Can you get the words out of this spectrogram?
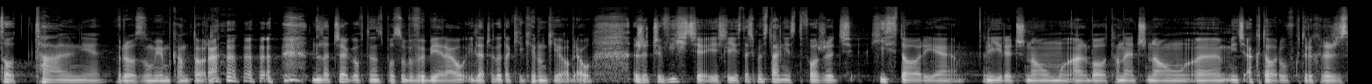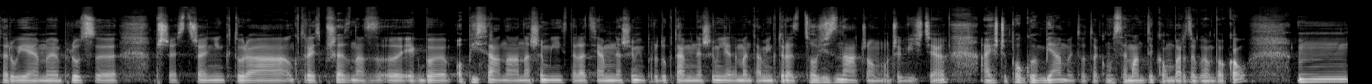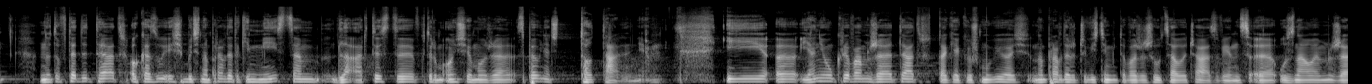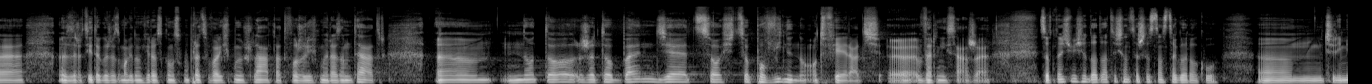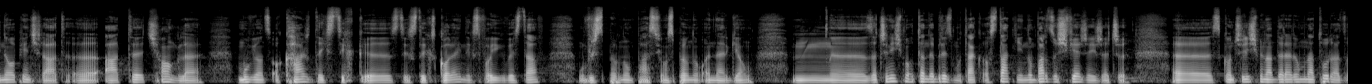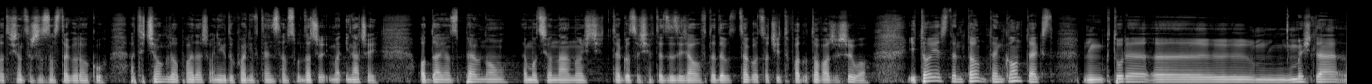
totalnie rozumiem Kantora. dlaczego w ten sposób wybierał i dlaczego takie kierunki obrał. Rzeczywiście, jeśli jesteśmy w stanie stworzyć historię liryczną albo taneczną, e, mieć aktorów, których reżyserujemy, plus e, przestrzeń, która, która jest przez nas e, jakby opisana naszymi instalacjami, naszymi produktami, naszymi elementami, które coś znaczą oczywiście, a jeszcze pogłębiamy to taką semantyką bardzo głęboką, mm, no to wtedy teatr okazuje się być naprawdę takim miejscem dla artysty, w którym on się może spełniać totalnie. I e, ja nie ukrywam, że teatr, tak jak już mówiłeś, naprawdę rzeczywiście mi towarzyszył cały czas, więc e, uznałem, że z racji tego, że z Magdą Kierowską współpracowaliśmy już lata, tworzyliśmy razem teatr, no to, że to będzie coś, co powinno otwierać e, wernisaże. Cofnęliśmy się do 2016 roku, czyli minęło 5 lat, a ty ciągle, mówiąc o każdej z tych, e, z tych, z tych kolejnych swoich wystaw, mówisz z pełną pasją, z pełną energią. Mm, e, Zaczęliśmy od tenebryzmu, tak? Ostatniej, no bardzo świeżej rzeczy. E, Skończyliśmy na Dererum Natura z 2016 roku, a ty ciągle opowiadasz o nich dokładnie w ten sam sposób. Znaczy inaczej, oddając pełną emocjonalność tego, co się wtedy działo, wtedy, tego, co ci towa- towarzyszyło. I to jest ten, ten kontekst, m, który myślę,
